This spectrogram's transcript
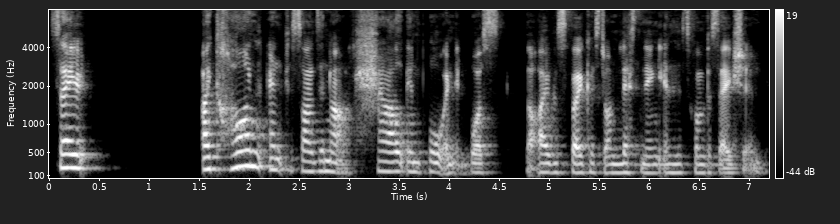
So I can't emphasize enough how important it was that I was focused on listening in this conversation.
